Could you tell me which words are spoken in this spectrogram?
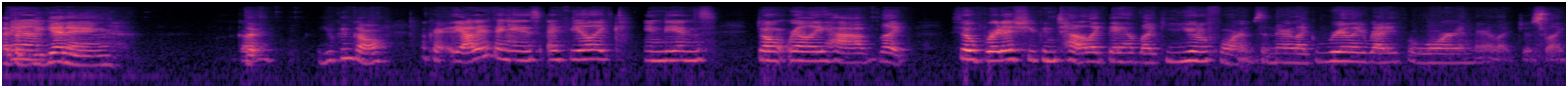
at And- the beginning, Go the- ahead. you can go. Okay, the other thing is I feel like Indians don't really have like so British you can tell like they have like uniforms and they're like really ready for war and they're like just like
